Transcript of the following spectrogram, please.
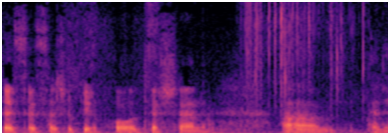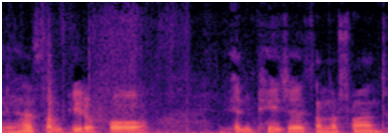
This is such a beautiful addition. Um, and then we have some beautiful in pages on the front.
